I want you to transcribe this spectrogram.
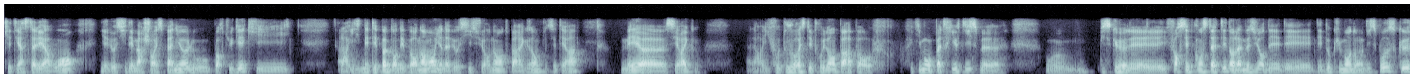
qui étaient installés à Rouen. Il y avait aussi des marchands espagnols ou portugais qui, alors ils n'étaient pas que dans des ports normands, il y en avait aussi sur Nantes par exemple, etc. Mais c'est vrai que, alors il faut toujours rester prudent par rapport au, effectivement au patriotisme puisque les, force est de constater, dans la mesure des, documents dont on dispose, que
